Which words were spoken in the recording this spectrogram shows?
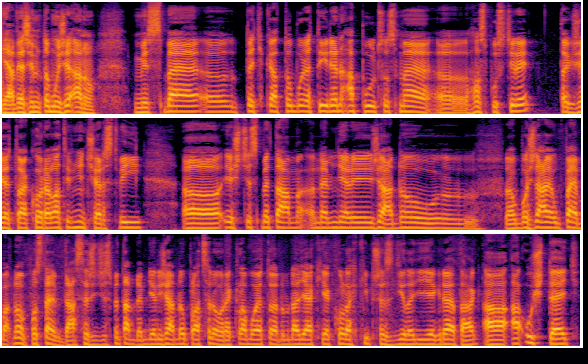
Já věřím tomu, že ano. My jsme, eh, teďka to bude týden a půl, co jsme eh, ho spustili, takže je to jako relativně čerstvý. Uh, ještě jsme tam neměli žádnou, no možná úplně, no v podstatě dá se říct, že jsme tam neměli žádnou placenou reklamu, je to jenom na nějaký jako lehký přesdílení někde a tak. A, a už teď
